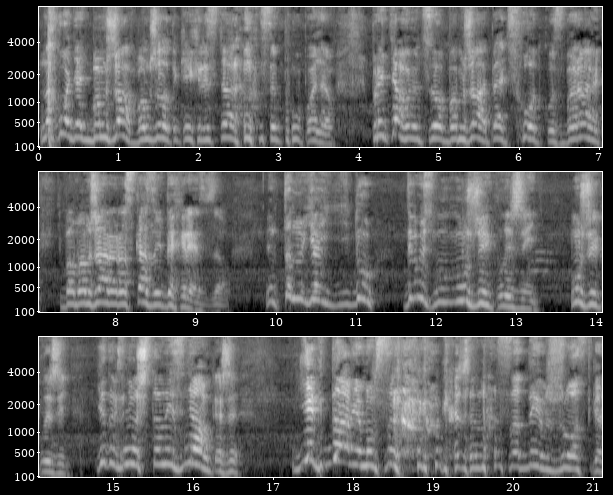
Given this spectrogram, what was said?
Находять бомжа, бомжа такий хрестяр на цепу, поняв. Притягують цього бомжа, опять сходку збирають, типа бомжара розказують, де хрест взяв. Він, та ну я йду, дивлюсь, мужик лежить, мужик лежить. Я так з нього штани зняв, каже. Як дав йому в сраку, каже, насадив жорстко.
